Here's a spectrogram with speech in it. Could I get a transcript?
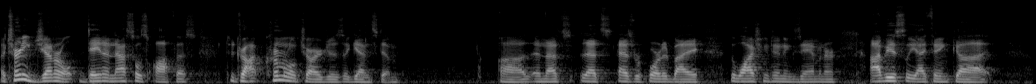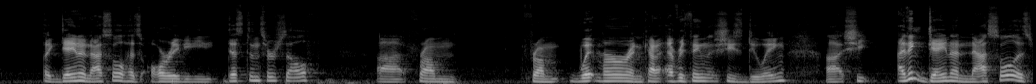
Attorney General Dana Nessel's office to drop criminal charges against him. Uh, and that's that's as reported by the Washington Examiner. Obviously, I think uh, like Dana Nessel has already distanced herself uh, from from Whitmer and kind of everything that she's doing. Uh, she, I think Dana Nessel is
